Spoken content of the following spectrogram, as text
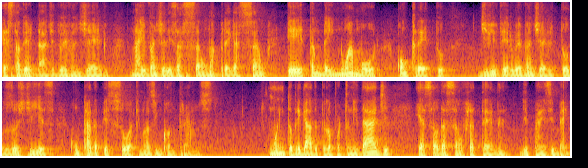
esta verdade do Evangelho na evangelização, na pregação e também no amor concreto de viver o Evangelho todos os dias com cada pessoa que nós encontramos. Muito obrigado pela oportunidade e a saudação fraterna de paz e bem.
